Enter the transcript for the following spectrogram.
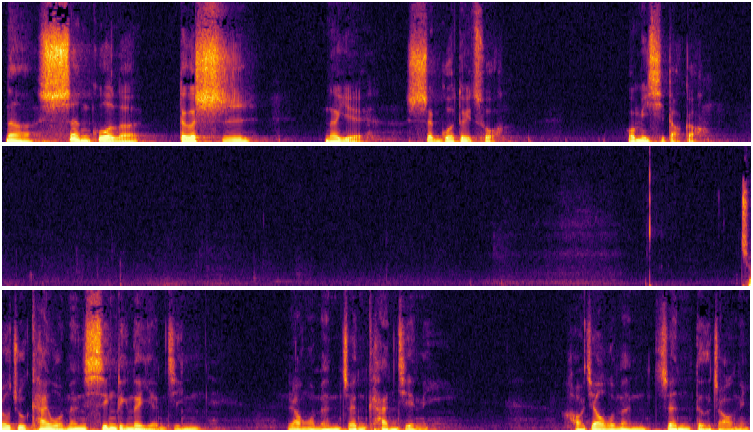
那胜过了得失，那也胜过对错。我们一起祷告。求主开我们心灵的眼睛，让我们真看见你，好叫我们真得着你。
